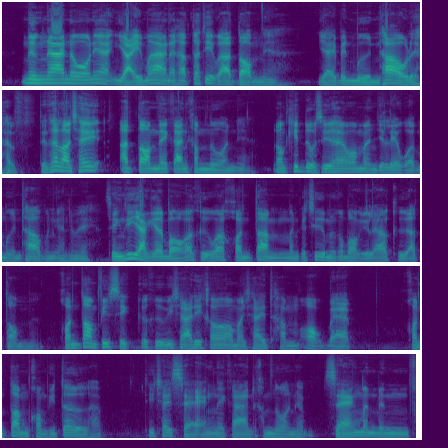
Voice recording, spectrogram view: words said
1 นาโนเนี่ยใหญ่มากนะครับถ้าเทียบกับอะตอมเนี่ย ใหญ่เป็นหมื่นเท่าเลยครับ แต่ถ้าเราใช้อะตอมในการคำนวณเนี่ย ลองคิดดูสิครับว่ามันจะเร็วกว่าหมื่นเท่าเหมือนกันไหมสิ่งที่อยากจะบอกก็คือว่า ควอนตัมมันก็ชื่อมันก็บอกอยู่แล้วคืออะตอม ควอนตัมฟิสิกส์ก็คือวิชาที่เขาเอามาใช้ทำออกแบบควอนตัมคอมพิวเตอร์ครับที่ใช้แสงในการคำนวณครับ แสงมันเป็นโฟ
